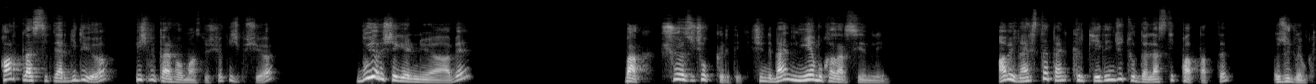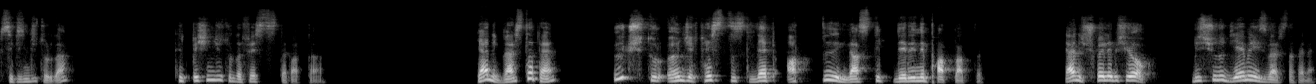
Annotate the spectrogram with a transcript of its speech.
hard lastikler gidiyor. Hiçbir performans düşüyor. Hiçbir şey yok. Bu yarışa geliniyor abi. Bak şurası çok kritik. Şimdi ben niye bu kadar sinirliyim? Abi Verstappen 47. turda lastik patlattı. Özür diliyorum 48. turda. 45. turda fast step attı Yani Verstappen 3 tur önce fastest lap attığı lastiklerini patlattı. Yani şöyle bir şey yok. Biz şunu diyemeyiz Verstappen'e.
